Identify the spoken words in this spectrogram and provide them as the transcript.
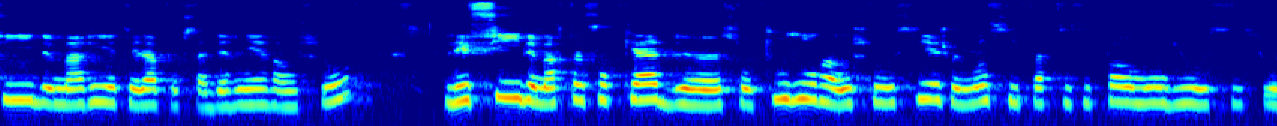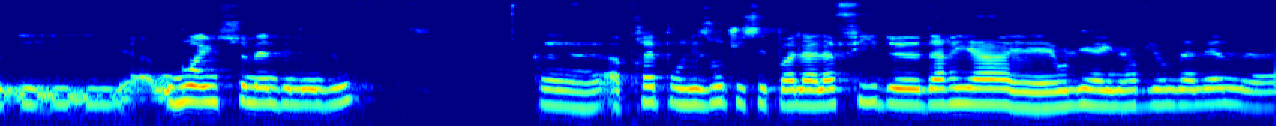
fille de Marie était là pour sa dernière à Oslo. Les filles de Martin Fourcade euh, sont toujours à Oslo aussi et je me demande s'ils participent pas aux mondiaux aussi, sur- et- et- et- au moins une semaine des mondiaux. Euh, après, pour les autres, je sais pas. La, la fille de Daria et Ole Einar Bjørndalen, euh,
